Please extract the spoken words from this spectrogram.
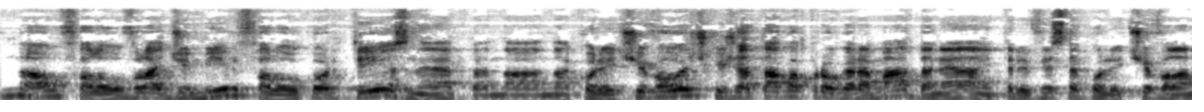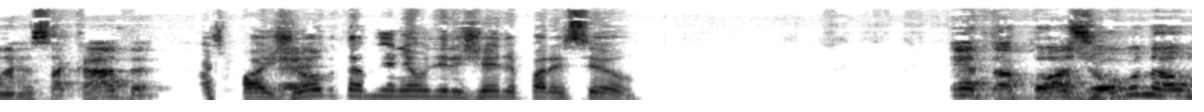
Não, falou o Vladimir, falou o Cortez, né? Na, na coletiva hoje, que já estava programada, né? A entrevista coletiva lá na ressacada. Mas pós-jogo é... também nenhum dirigente apareceu. É, após jogo não.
